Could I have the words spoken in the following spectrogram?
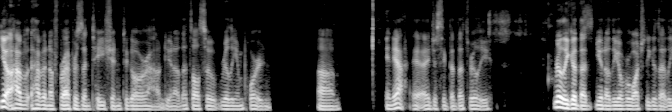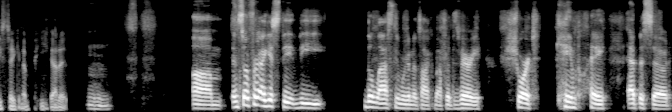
you know, have have enough representation to go around, you know. That's also really important. Um and yeah, I, I just think that that's really really good that, you know, the Overwatch League is at least taking a peek at it. Mm-hmm. Um, and so for I guess the the the last thing we're going to talk about for this very short gameplay episode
